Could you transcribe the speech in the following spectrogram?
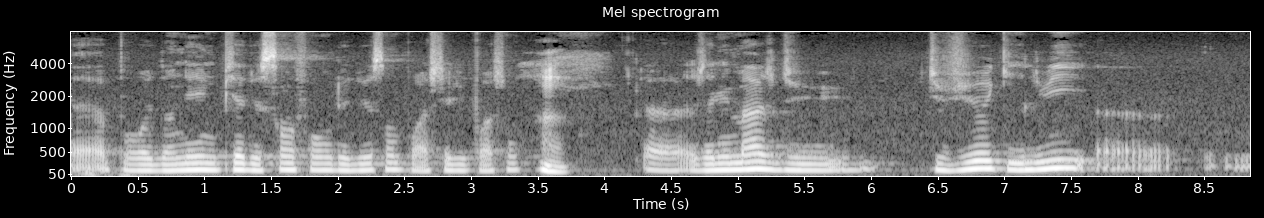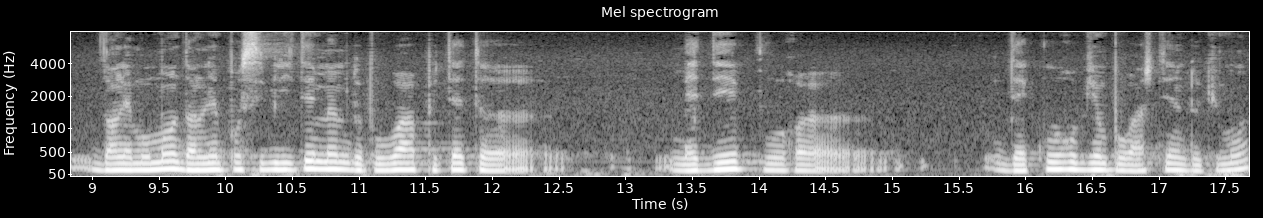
euh, pour donner une pièce de 100 francs ou de 200 pour acheter du poisson. Hmm. Euh, J'ai l'image du, du vieux qui, lui, euh, dans les moments, dans l'impossibilité même de pouvoir peut-être euh, m'aider pour euh, des cours ou bien pour acheter un document,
